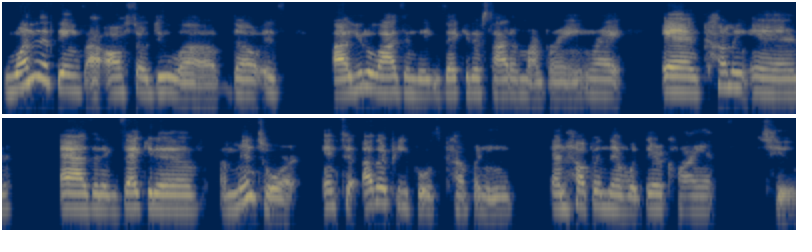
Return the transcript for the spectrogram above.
One of the things I also do love, though, is uh, utilizing the executive side of my brain, right? And coming in as an executive, a mentor into other people's companies and helping them with their clients too.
